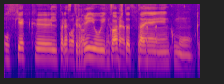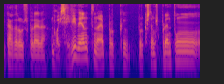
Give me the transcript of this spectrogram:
O que é que lhe parece que. Rio e Costa têm em comum, Ricardo Araújo Pereira? Bom, isso é evidente, não é? Porque, porque estamos perante um,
